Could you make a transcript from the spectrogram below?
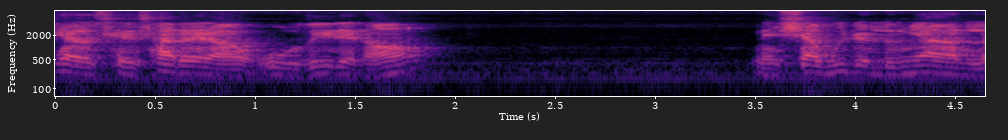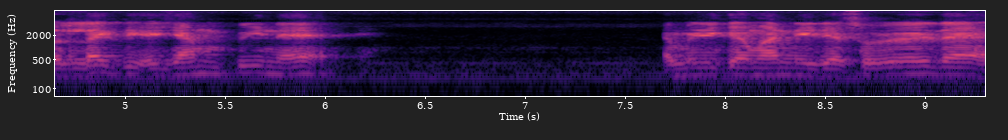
ထဲကိုဆယ်ဆရတဲ့အောင်အိုသေးတယ်နော်။နေရှာပြီးတော့လူများလိုက်တဲ့အရန်ပေးနဲ့အမေရိကန်မှာနေတယ်ဆိုတော့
